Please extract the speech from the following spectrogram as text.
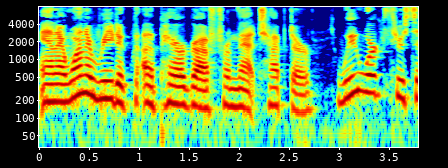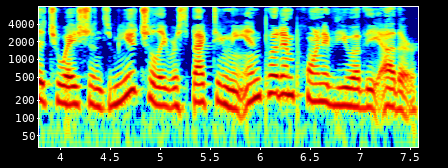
And I want to read a, a paragraph from that chapter. We work through situations mutually respecting the input and point of view of the other.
